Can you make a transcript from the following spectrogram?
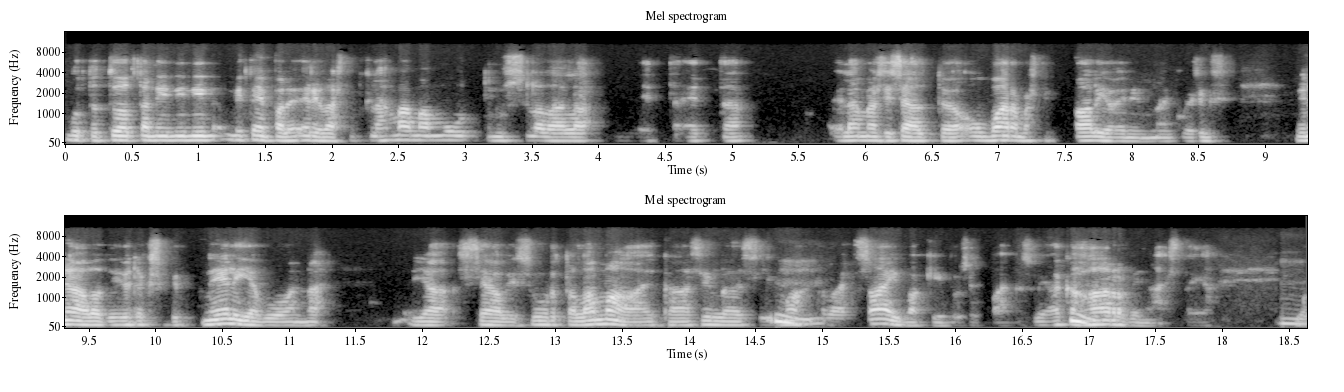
mutta tuota, niin, niin, niin, miten paljon erilaista. Kyllähän maailma on muuttunut sillä lailla, että, että elämän sisältöä on varmasti paljon enemmän kuin esimerkiksi minä aloitin 94 vuonna ja se oli suurta lama-aikaa silloin, se oli Mm. mahtavaa, että sai vakituisen paikan. Se oli aika Mm. harvinaista ja Mm. ja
